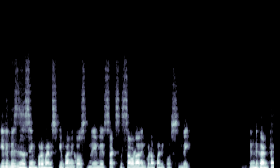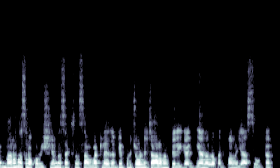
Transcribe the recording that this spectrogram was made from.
ఇది బిజినెస్ ఇంప్రూవ్మెంట్స్కి పనికొస్తుంది. మీరు సక్సెస్ అవ్వడానికి కూడా పనికొస్తుంది. ఎందుకంటే మనం అసలు ఒక విషయంలో సక్సెస్ అవ్వట్లేదు. అంటే ఇప్పుడు చూడండి చాలా మంది తెలియక అజ్ఞానంలో కొన్ని పనులు చేస్తూ ఉంటారు.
